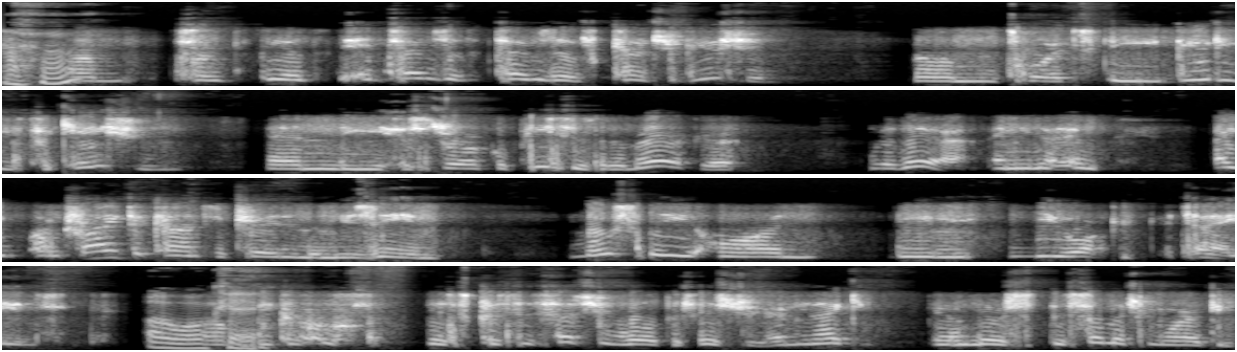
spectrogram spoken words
Uh-huh. Um, so you know, in terms of in terms of contribution um, towards the beautification and the historical pieces in America, we're there. I mean, and I, I'm trying to concentrate in the museum mostly on the New York Italians. Oh, Um, okay. because it's, because it's such a wealth of history. I mean, I can, you know, there's, there's so much more I can,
